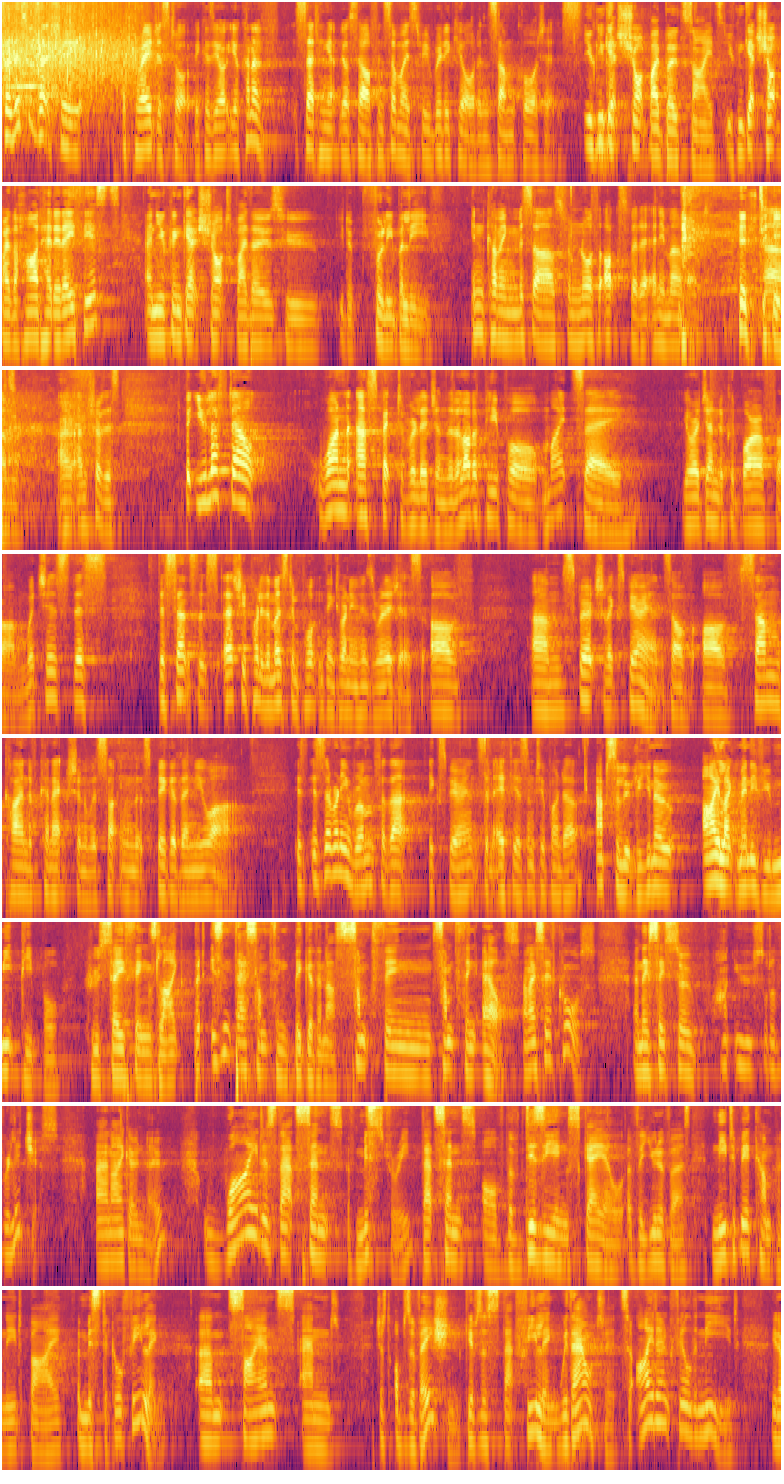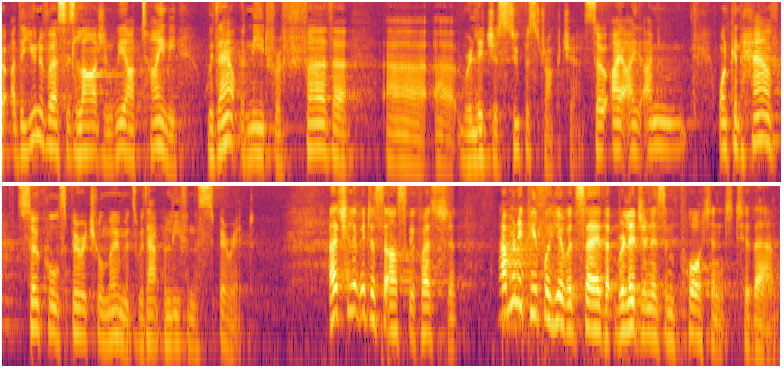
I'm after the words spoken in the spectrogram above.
So this was actually a courageous talk because you're, you're kind of setting up yourself in some ways to be ridiculed in some quarters. You can get shot by both sides. You can get shot by the hard headed atheists, and you can get shot by those who you know, fully believe. Incoming missiles from North Oxford at any moment. Indeed. Um, I'm sure of this. But you left out one aspect of religion that a lot of people might say your agenda could borrow from, which is this, this sense that's actually probably the most important thing to anyone who's religious of um, spiritual experience of, of some kind of connection with something that's bigger than you are. Is, is there any room for that experience in Atheism 2.0? Absolutely. You know, I, like many of you, meet people who say things like, but isn't there something bigger than us, something, something else? And I say, of course. And they say, so aren't you sort of religious? And I go, no. Why does that sense of mystery, that sense of the dizzying scale of the universe, need to be accompanied by a mystical feeling? Um, science and just observation gives us that feeling without it. So I don't feel the need. You know, the universe is large and we are tiny without the need for a further uh, uh, religious superstructure. So I, I, one can have so called spiritual moments without belief in the spirit. Actually, let me just ask a question. How many people here would say that religion is important to them?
